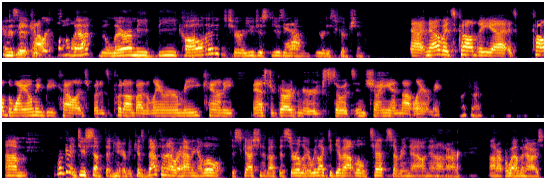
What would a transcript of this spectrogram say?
And is it called that, the Laramie Bee College, or are you just using yeah. your description? Uh, no, it's called the uh, it's called the Wyoming Bee College, but it's put on by the Laramie County Master Gardeners, so it's in Cheyenne, not Laramie. Okay. Um, we're going to do something here because Beth and I were having a little discussion about this earlier. We like to give out little tips every now and then on our on our webinars.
